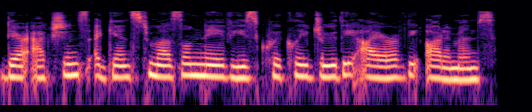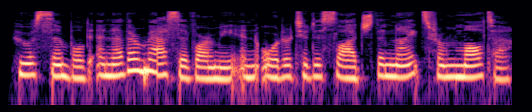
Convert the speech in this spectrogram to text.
their actions against Muslim navies quickly drew the ire of the Ottomans, who assembled another massive army in order to dislodge the Knights from Malta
